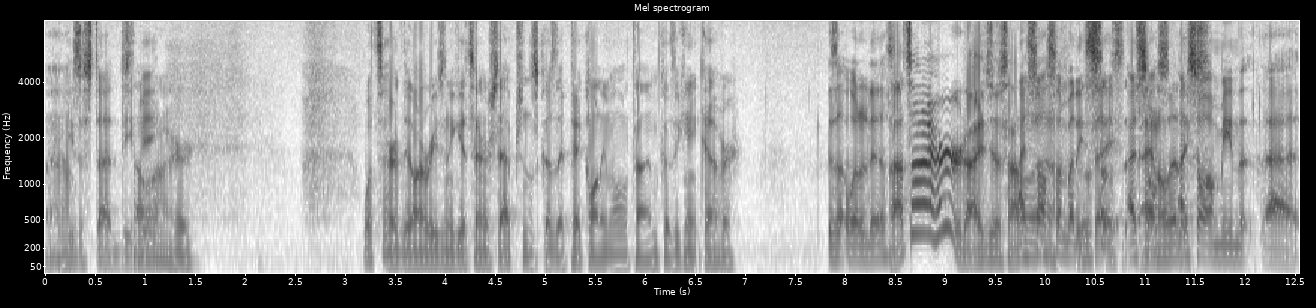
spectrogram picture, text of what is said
Well, He's a stud what I DB. heard. What's I heard the only reason he gets interceptions because they pick on him all the time because he can't cover. Is that what it is? That's what I heard. I just I, I saw know. somebody This say I saw I saw a meme that uh,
